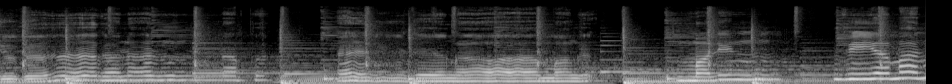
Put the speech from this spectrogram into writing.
युगगणन् අප ඇවිදගා මඟ. මලින් වියමන්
